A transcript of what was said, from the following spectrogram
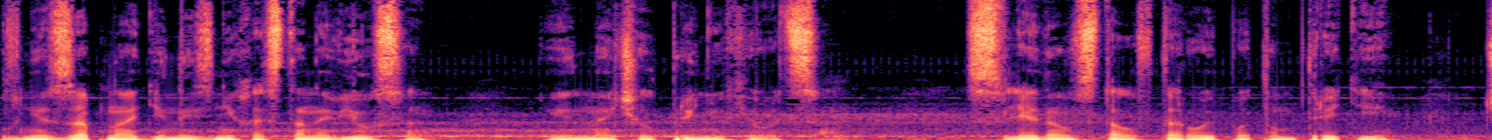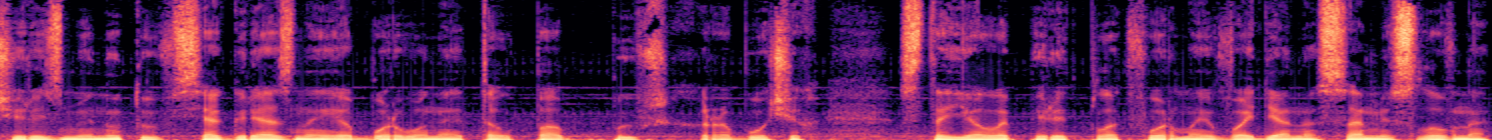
Внезапно один из них остановился и начал принюхиваться. Следом встал второй, потом третий. Через минуту вся грязная и оборванная толпа бывших рабочих стояла перед платформой, водя носами словно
